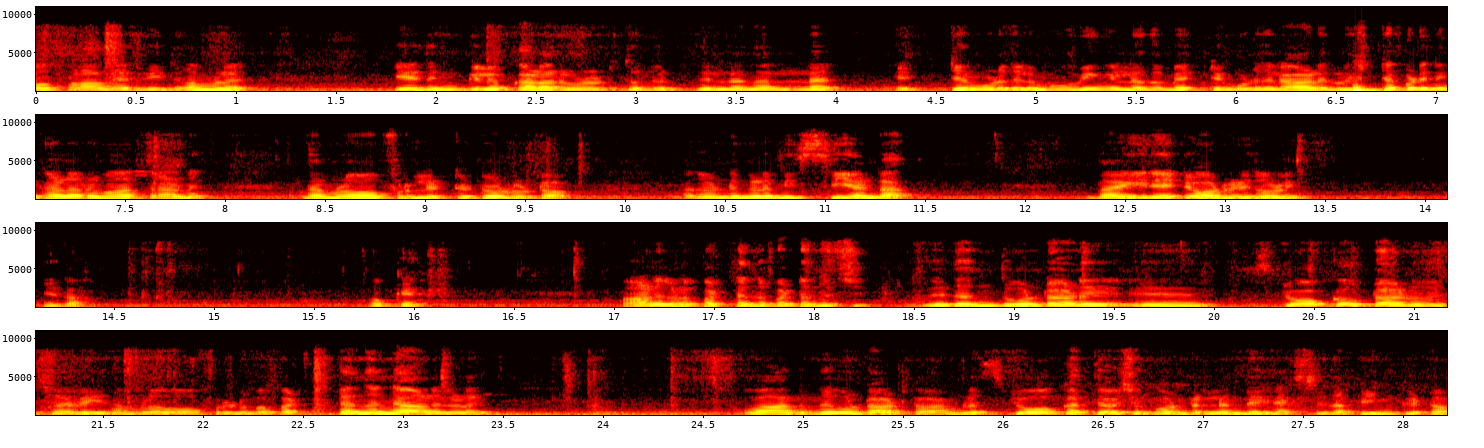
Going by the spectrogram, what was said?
ഓഫറാന്ന് എഴുതിയിട്ട് നമ്മൾ ഏതെങ്കിലും കളറുകൾ എടുത്തൊന്നും എടുത്തില്ല. നല്ല ഏറ്റവും കൂടുതൽ മൂവിങ് ഉള്ളതും ഏറ്റവും കൂടുതൽ ആളുകൾ ഇഷ്ടപ്പെടുന്ന കളർ മാത്രമാണ് നമ്മൾ ഓഫറിൽ ഇട്ടിട്ടുള്ളൂ കേട്ടോ അതുകൊണ്ട് നിങ്ങൾ മിസ് ചെയ്യണ്ട. ധൈര്യമായിട്ട് ഓർഡർ ചെയ്തോളി. ഇതാ. ഓക്കെ ആളുകൾ പെട്ടെന്ന് പെട്ടെന്ന് ഇത് എന്തുകൊണ്ടാണ് സ്റ്റോക്ക് ഔട്ട് ആണെന്ന് വെച്ചാലേ നമ്മൾ ഓഫർ ഇടുമ്പോൾ പെട്ടെന്ന് തന്നെ ആളുകൾ വാങ്ങുന്നത് കൊണ്ടാണ് കേട്ടോ നമ്മൾ സ്റ്റോക്ക് അത്യാവശ്യം കൊണ്ടുവരലുണ്ട്. നെക്സ്റ്റ് ഇതാ പിങ്ക് കേട്ടോ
